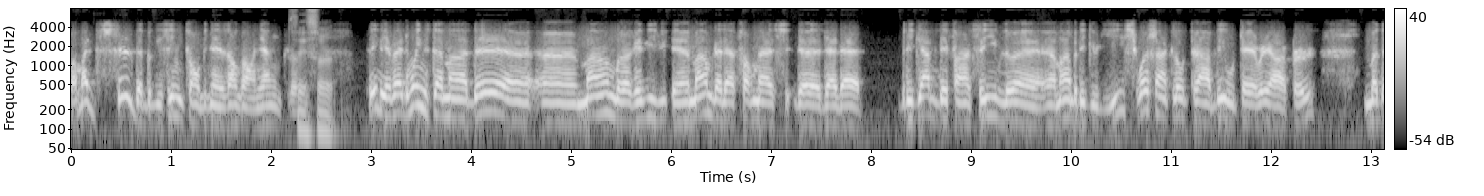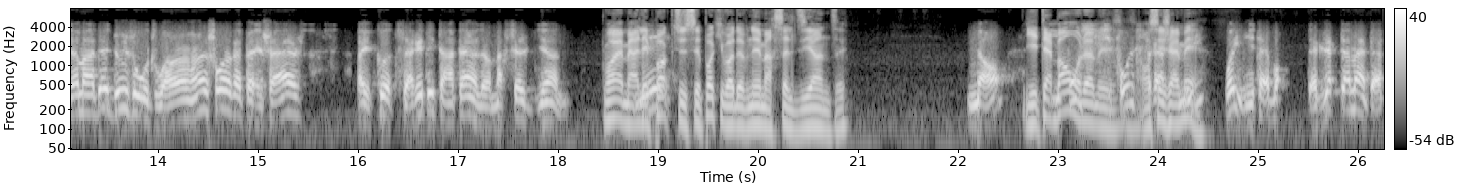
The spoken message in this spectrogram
pas mal difficile de briser une combinaison gagnante. C'est sûr. Les Red Wings demandaient un, membre, un membre de la formation, de, la brigade défensive, un, membre régulier, soit Jean-Claude Tremblay ou Terry Harper. Me demandait deux autres joueurs, un choix de repêchage. Ah, écoute, ça aurait été tentant, là, Marcel Dionne. Oui, mais à l'époque, tu sais pas qu'il va devenir Marcel Dionne, tu sais. Non. Il était bon, là, mais on ne sait jamais. Oui, il était bon. Exactement. Tu as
